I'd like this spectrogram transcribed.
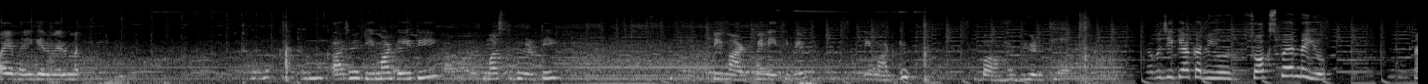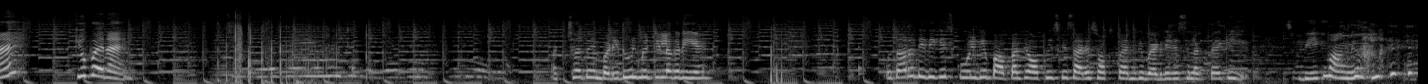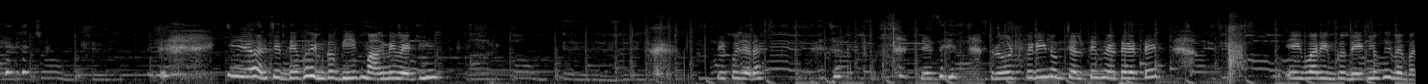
आए भाई, गिर मत आज मैं डी मार्ट गई थी। मस्त भीड़ थी। डी मार्ट में नहीं थी भीड़। डी मार्ट के बाहर भीड़ थी। अब जी, क्या कर रही हो? सॉक्स पहन रही हो? हैं? क्यों पहना है? अच्छा तुम्हें बड़ी धूल मिट्टी लग रही है। उतारो दीदी के स्कूल के पापा के ऑफ़िस के सारे सॉक्स पहन के बैठ गए, जैसे लगता है कि भीख मांगने वाला ये हर्षित देखो, इनको भीख मांगने बैठी देखो जरा, जैसे रोड पर ही लोग चलते फिरते रहते एक बार इनको देख लो फिर मैं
